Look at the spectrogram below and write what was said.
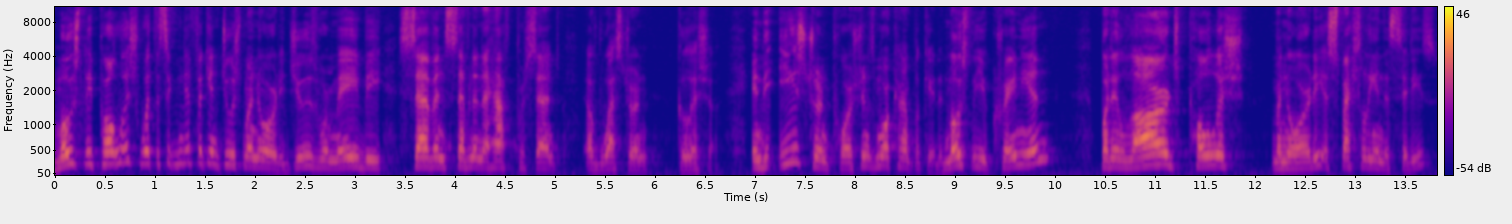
mostly Polish with a significant Jewish minority. Jews were maybe 7, 7.5% of Western Galicia. In the eastern portion, it's more complicated. Mostly Ukrainian, but a large Polish minority, especially in the cities.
